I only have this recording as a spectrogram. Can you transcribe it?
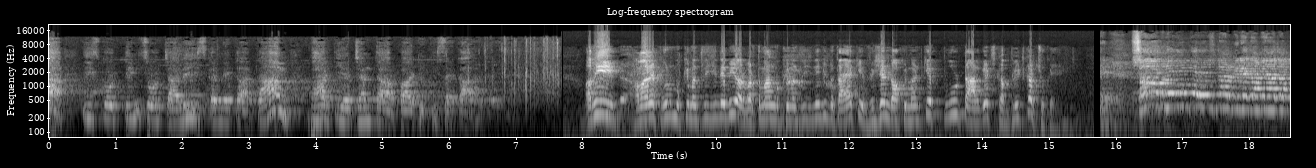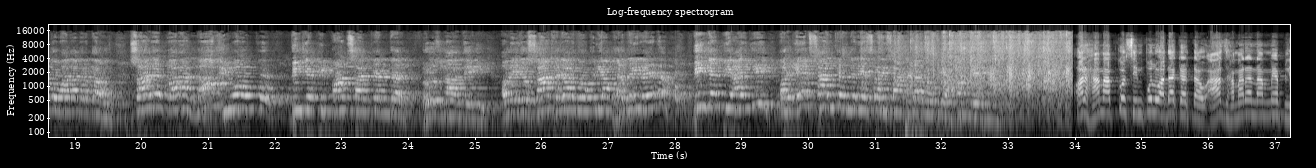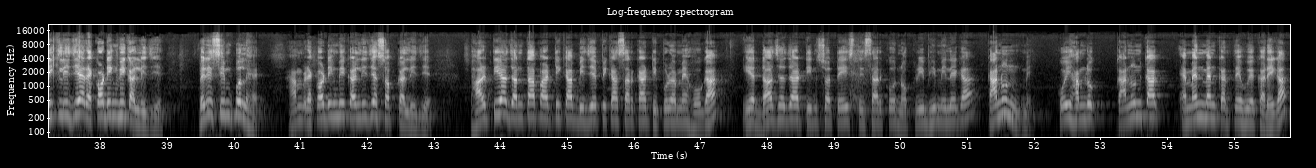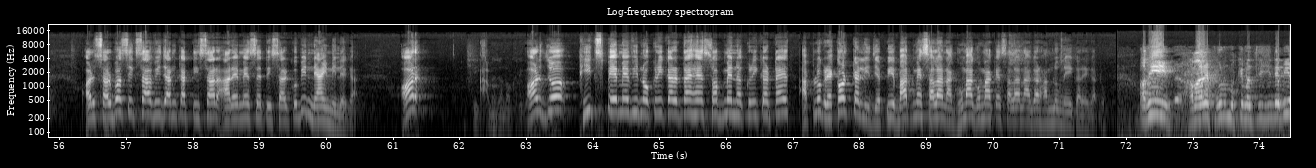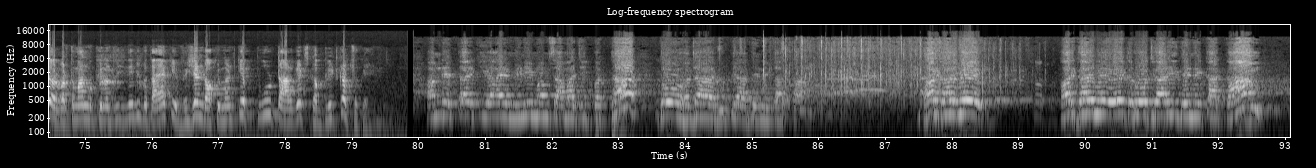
इसको 340 करने का काम भारतीय जनता पार्टी की सरकार अभी हमारे पूर्व मुख्यमंत्री जी ने भी और वर्तमान मुख्यमंत्री जी ने भी बताया कि विजन डॉक्यूमेंट के पूर्ण टारगेट्स कंप्लीट कर चुके हैं। सात लोगों को रोज़गार मिलेगा मैं आज आपको वादा करता हूँ। साढ़े बारह लाख युवाओं को बीजेपी पाँच साल के अंदर रोज़गार देगी। और ये जो साठ हज़ार नौकरियाँ भर नहीं रहे ना, बीजेपी आएगी और एक साल के अंदर ये सारी साठ हज़ार नौकरियाँ हम दे देंगे। और हम आपको सिंपल वादा करता हूँ, आज हमारा नाम में आप लिख लीजिए रिकॉर्डिंग भी कर लीजिए। वेरी सिंपल है। हम रिकॉर्डिंग भी कर लीजिए, सब कर लीजिए। भारतीय जनता पार्टी का, बीजेपी का सरकार त्रिपुरा में होगा। ये दस हज़ार तीन सौ तेईस तीसर को नौकरी भी मिलेगा, कानून में। कोई हम लोग कानून का अमेंडमेंट करते हुए करेगा और सर्व शिक्षा अभियान का टीचर आरएमएस से टीचर को भी न्याय मिलेगा। और और जो फिक्स पे में भी नौकरी करता है सब में नौकरी करता है आप लोग रिकॉर्ड कर लीजिए फिर बाद में सालाना घुमा घुमा के सालाना अगर हम लोग नहीं करेगा तो। अभी हमारे पूर्व मुख्यमंत्री जी ने भी और वर्तमान मुख्यमंत्री जी ने भी बताया कि विजन डॉक्यूमेंट के पूर्व टारगेट्स कंप्लीट कर चुके हैं। हमने तय किया है मिनिमम सामाजिक भत्ता दो हज़ार रुपया देने का काम। हर घर में, हर घर में एक रोजगारी देने का काम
